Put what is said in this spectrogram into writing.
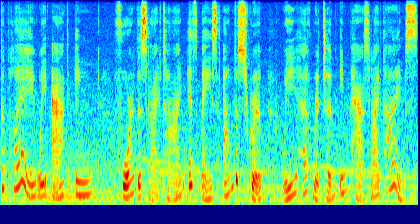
the play we act in for this lifetime is based on the script we have written in past lifetimes.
